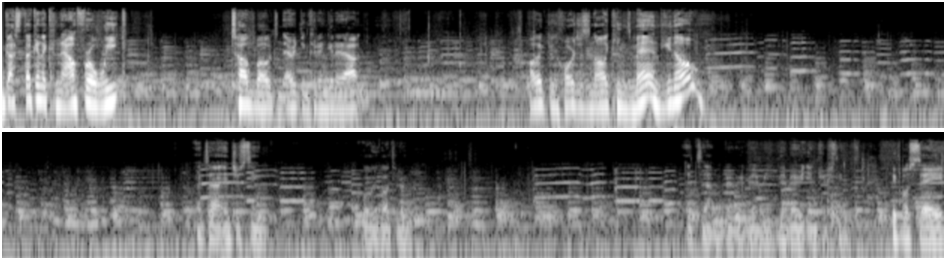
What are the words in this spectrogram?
got stuck in a canal for a week. Tugboats and everything couldn't get it out. All the king's horses and all the king's men, you know? It's uh, interesting what we go through. It's um, very, very, very, very interesting. People say,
